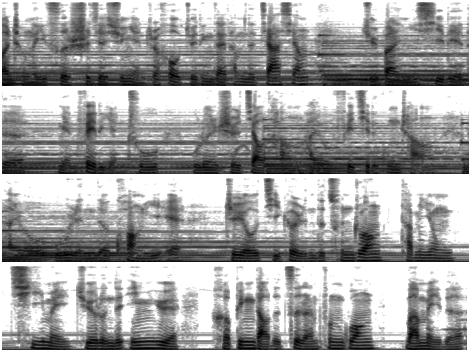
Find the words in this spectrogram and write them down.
完成了一次世界巡演之后，决定在他们的家乡举办一系列的免费的演出，无论是教堂，还有废弃的工厂，还有无人的旷野，只有几个人的村庄，他们用凄美绝伦的音乐和冰岛的自然风光完美的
